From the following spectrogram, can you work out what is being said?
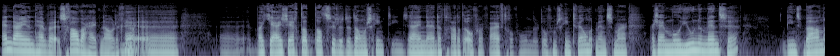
En daarin hebben we schaalbaarheid nodig. Hè? Ja. Eh, eh, wat jij zegt, dat, dat zullen er dan misschien tien zijn. Hè? Dat gaat het over 50 of 100 of misschien 200 mensen. Maar er zijn miljoenen mensen wiens baan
